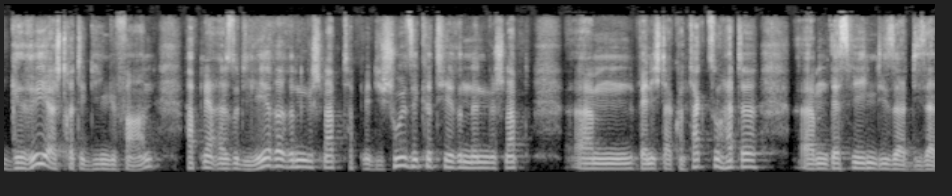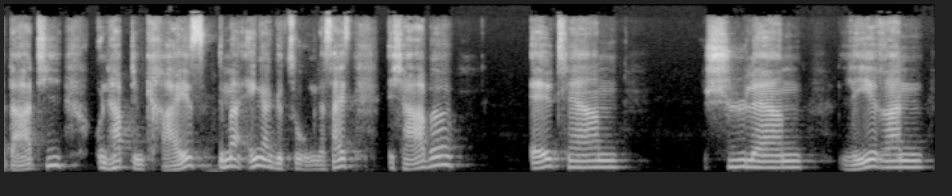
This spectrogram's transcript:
Guerilla-Strategien gefahren, habe mir also die Lehrerinnen geschnappt, habe mir die Schulsekretärinnen geschnappt, ähm, wenn ich da Kontakt zu hatte. Ähm, deswegen dieser dieser Dati und habe den Kreis immer enger gezogen. Das heißt, ich habe Eltern, Schülern, Lehrern,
